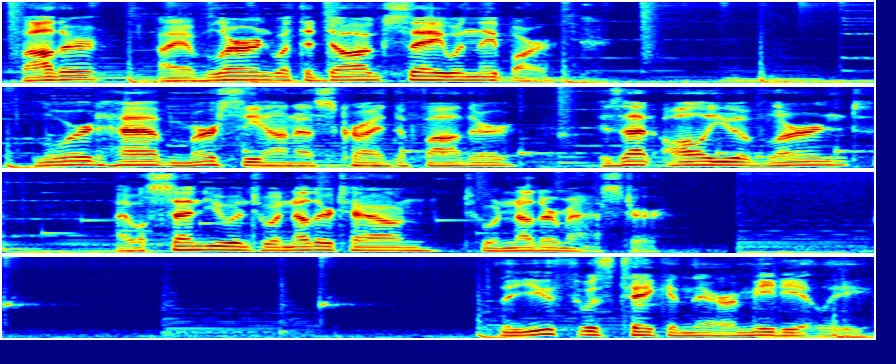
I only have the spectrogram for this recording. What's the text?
Father, I have learned what the dogs say when they bark. Lord have mercy on us, cried the father. Is that all you have learned? I will send you into another town to another master. The youth was taken there immediately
